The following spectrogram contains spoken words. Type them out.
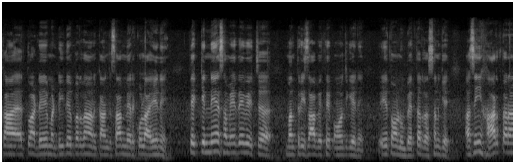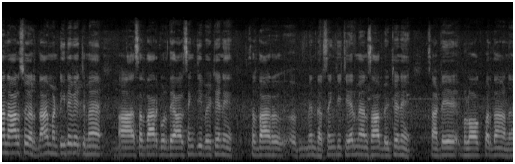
ਤੁਹਾਡੇ ਮੰਡੀ ਦੇ ਪ੍ਰਧਾਨ ਕੰਗ ਸਾਹਿਬ ਮੇਰੇ ਕੋਲ ਆਏ ਨੇ ਤੇ ਕਿੰਨੇ ਸਮੇਂ ਦੇ ਵਿੱਚ ਮੰਤਰੀ ਸਾਹਿਬ ਇੱਥੇ ਪਹੁੰਚ ਗਏ ਨੇ ਇਹ ਤੁਹਾਨੂੰ ਬਿਹਤਰ ਦੱਸਣਗੇ। ਅਸੀਂ ਹਰ ਤਰ੍ਹਾਂ ਨਾਲ ਸੁਹਿਰਦਾਂ ਮੰਡੀ ਦੇ ਵਿੱਚ ਮੈਂ ਸਰਦਾਰ ਗੁਰਦਿਆਲ ਸਿੰਘ ਜੀ ਬੈਠੇ ਨੇ ਸਰਦਾਰ ਮਹਿੰਦਰ ਸਿੰਘ ਜੀ ਚੇਅਰਮੈਨ ਸਾਹਿਬ ਬੈਠੇ ਨੇ ਸਾਡੇ ਬਲਾਕ ਪ੍ਰਧਾਨ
